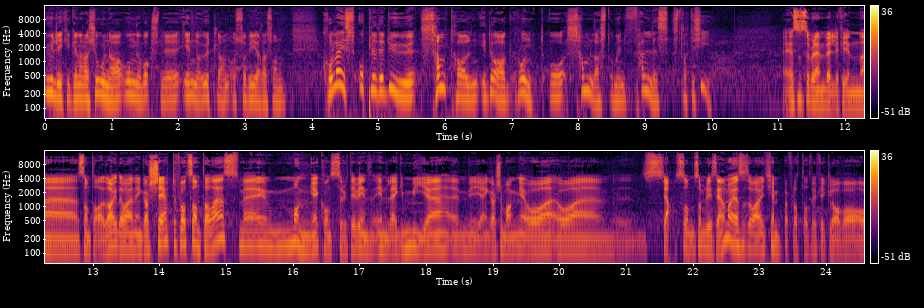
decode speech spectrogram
Ulike generasjoner, unge voksne, inn- og utland osv. Så sånn. Hvordan opplevde du samtalen i dag rundt å samles om en felles strategi? Jeg syns det ble en veldig fin uh, samtale i dag. Det var en engasjert, flott samtale med mange konstruktive innlegg. Mye, eh, mye engasjement og, og uh, ja, som, som lyser gjennom. Og jeg syns det var kjempeflott at vi fikk lov å, å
